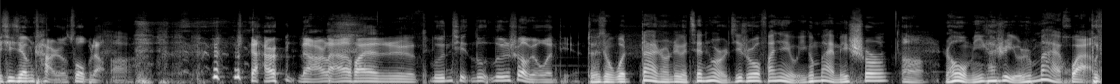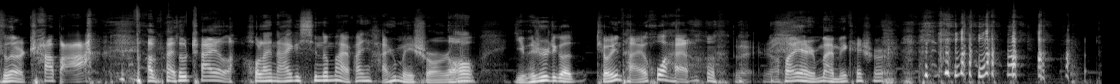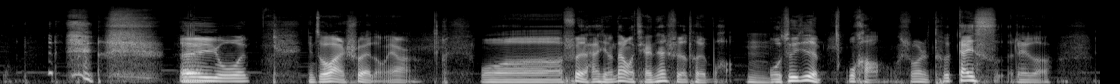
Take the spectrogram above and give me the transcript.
这期节目差点就做不了了。俩人俩人来了，发现这个录音器录录音设备有问题对，就我戴上这个监听耳机之后，发现有一个麦没声儿，啊，然后我们一开始以为是麦坏了，不停在那插拔，把麦都拆了。后来拿一个新的麦，发现还是没声儿，然后以为是这个调音台坏了。对，然后发现是麦没开声儿。哎呦，我你昨晚睡得怎么样？我睡得还行，但是我前天睡得特别不好。嗯，我最近，我靠，我说是特别该死的这个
